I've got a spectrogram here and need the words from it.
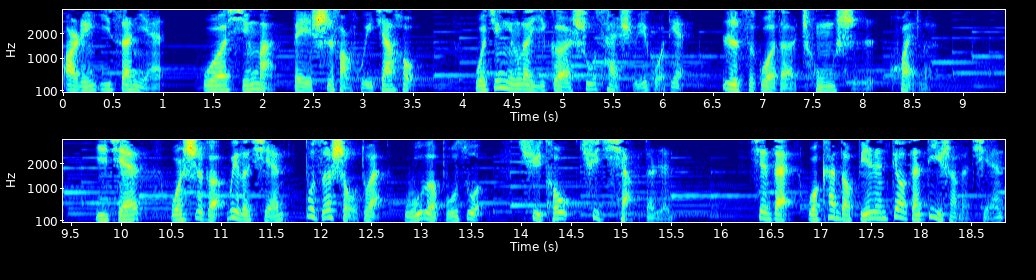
二零一三年，我刑满被释放回家后，我经营了一个蔬菜水果店，日子过得充实快乐。以前我是个为了钱不择手段、无恶不作、去偷去抢的人，现在我看到别人掉在地上的钱，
